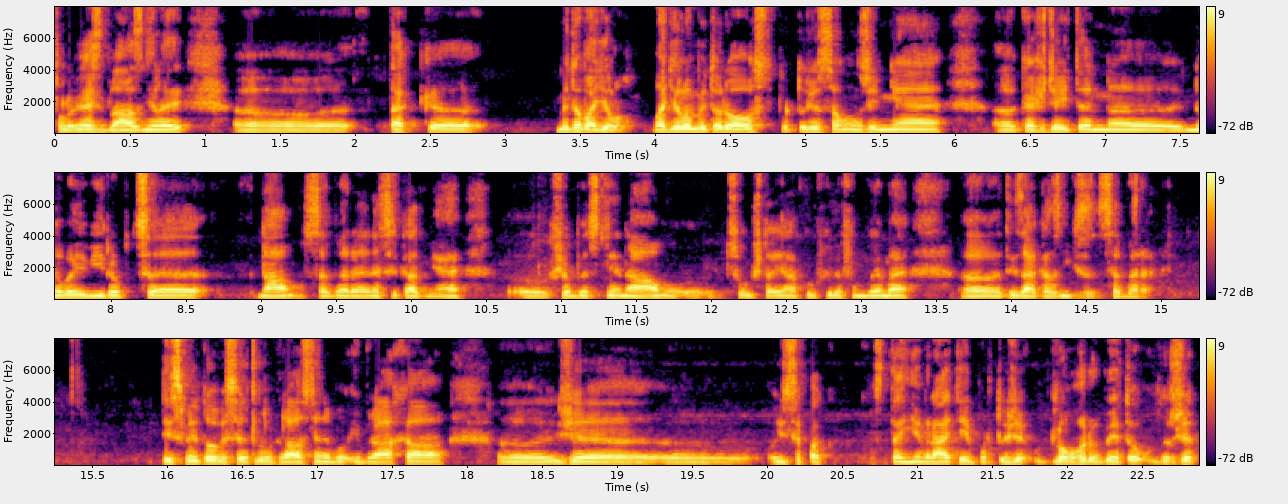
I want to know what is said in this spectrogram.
podle mě zbláznili, uh, tak uh, mi to vadilo. Vadilo mi to dost, protože samozřejmě každý ten nový výrobce nám sebere, nechci mě, eh, všeobecně nám, eh, co už tady nějakou chvíli fungujeme, eh, ty zákazníky sebere. Ty jsi mi to vysvětlil krásně, nebo i brácha, že oni se pak stejně vrátí, protože dlouhodobě to udržet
